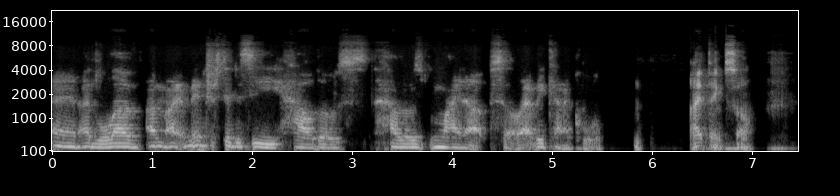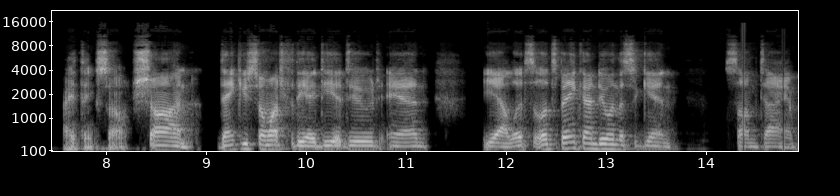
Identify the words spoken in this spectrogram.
And I'd love. I'm I'm interested to see how those how those line up. So that'd be kind of cool. I think so. I think so. Shawn, thank you so much for the idea, dude. And yeah, let's let's bank on doing this again sometime.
